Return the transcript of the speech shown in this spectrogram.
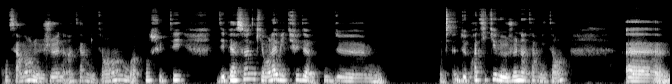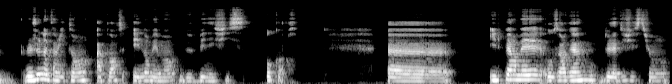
concernant le jeûne intermittent ou à consulter des personnes qui ont l'habitude de, pratiquer le jeûne intermittent. Euh, le jeûne intermittent apporte énormément de bénéfices au corps. Euh, il permet aux organes de la digestion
